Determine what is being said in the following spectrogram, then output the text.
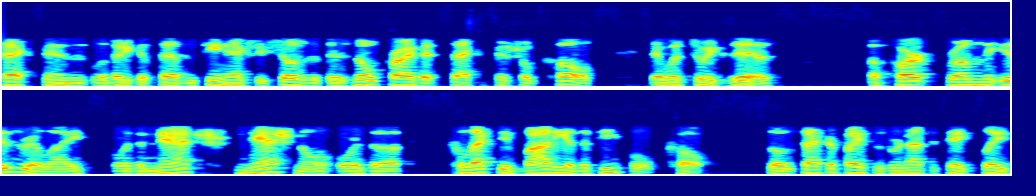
text in Leviticus 17 actually shows that there's no private sacrificial cult that was to exist apart from the Israelite or the nat- national or the collective body of the people cult. So the sacrifices were not to take place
